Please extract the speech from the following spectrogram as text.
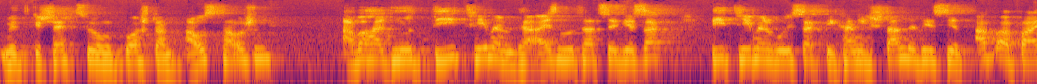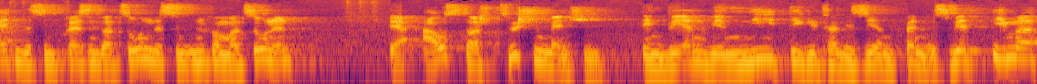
mit Geschäftsführung und Vorstand austauschen, aber halt nur die Themen, und Herr Eisenhut hat es ja gesagt, die Themen, wo ich sage, die kann ich standardisiert abarbeiten, das sind Präsentationen, das sind Informationen. Der Austausch zwischen Menschen, den werden wir nie digitalisieren können. Es wird immer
